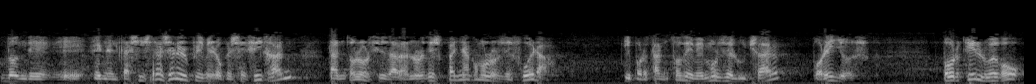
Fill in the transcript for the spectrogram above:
donde eh, en el taxista es en el primero que se fijan tanto los ciudadanos de España como los de fuera. Y por tanto debemos de luchar por ellos, porque luego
